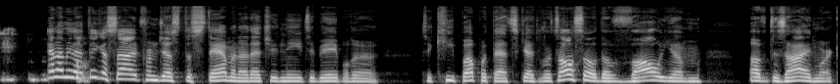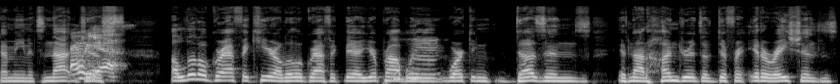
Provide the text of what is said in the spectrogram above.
And I mean, I think aside from just the stamina that you need to be able to to keep up with that schedule, it's also the volume of design work. I mean, it's not oh, just yeah. a little graphic here, a little graphic there. You're probably mm-hmm. working dozens, if not hundreds of different iterations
